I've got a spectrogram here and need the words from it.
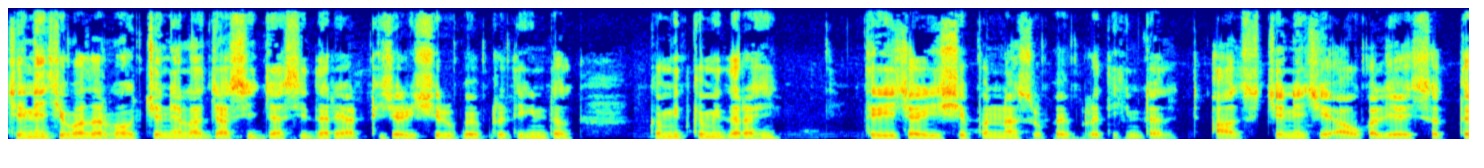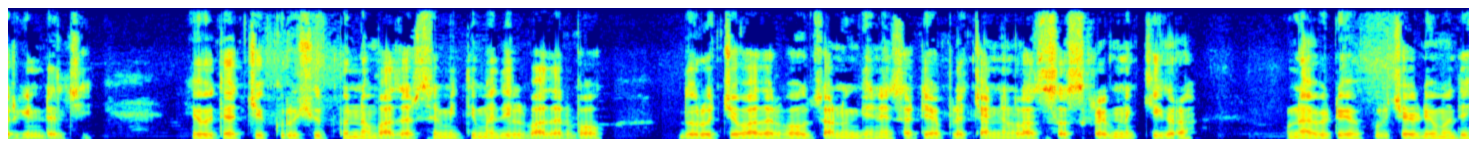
चण्याचे बाजारभाव चण्याला जास्तीत जास्त दर आहे अठ्ठेचाळीसशे रुपये प्रति क्विंटल. कमीत कमी दर आहे त्रेचाळीसशे पन्नास रुपये प्रति क्विंटल. आज चण्याची अवकाली आहे सत्तर क्विंटलची. हे होत्याचे कृषी उत्पन्न बाजार समितीमधील बाजारभाव. दररोजचे बाजारभाव जाणून घेण्यासाठी आपल्या चॅनलला सबस्क्राईब नक्की करा. पुन्हा भेटूया पुढच्या व्हिडिओमध्ये.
